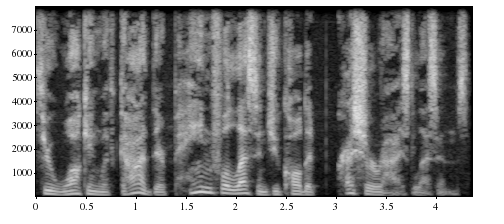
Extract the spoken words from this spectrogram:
through walking with God, they're painful lessons. You called it pressurized lessons.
